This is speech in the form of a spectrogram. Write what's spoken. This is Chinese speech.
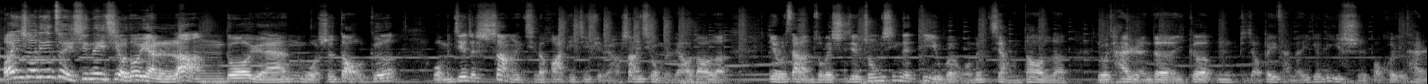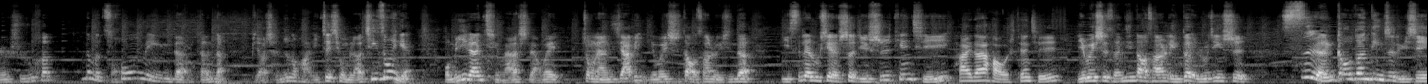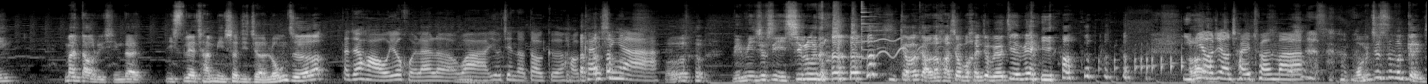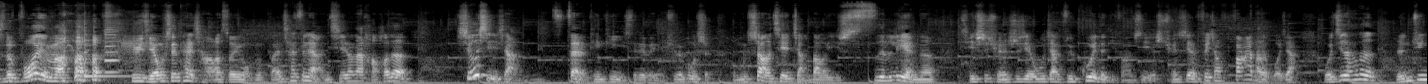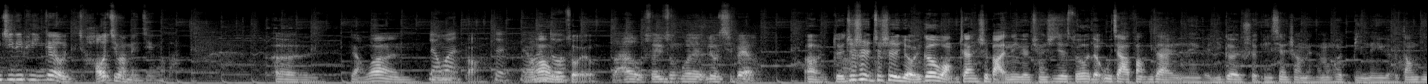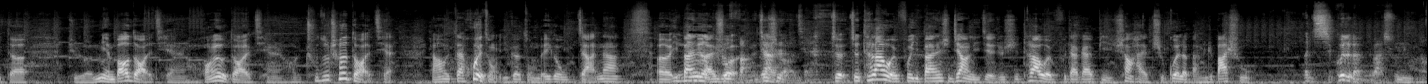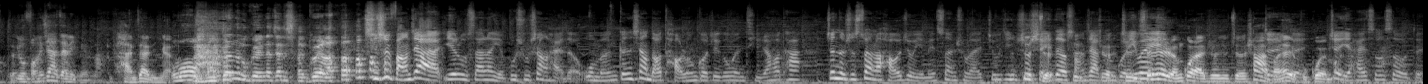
欢迎收听最新的一期《有多远浪多远》，我是道哥。我们接着上一期的话题继续聊。上一期我们聊到了耶路撒冷作为世界中心的地位，我们讲到了犹太人的一个嗯比较悲惨的一个历史，包括犹太人是如何那么聪明的等等比较沉重的话题。这期我们聊轻松一点，我们依然请来的是两位重量级嘉宾，一位是稻草旅行的以色列路线设计师天奇，嗨，大家好，我是天奇；一位是曾经稻草人领队，如今是私人高端定制旅行。慢道旅行的以色列产品设计者龙泽，大家好，我又回来了，哇，又见到道哥，好开心呀！哦，明明就是一期录的，干嘛搞得好像我们很久没有见面一样？一定要这样拆穿吗？我们就是这么耿直的 boy 吗？因为节目时间太长了，所以我们把它拆成两期，让他好好的休息一下，再来听听以色列的有趣的故事。我们上期也讲到，以色列呢，其实全世界物价最贵的地方之一，也是全世界非常发达的国家。我记得它的人均 GDP 应该有好几万美金了吧？呃，两万两万吧，对，两万五左右。哇哦，所以中国的六七倍了。嗯，对，就是就是有一个网站是把那个全世界所有的物价放在那个一个水平线上面，他们会比那个当地的，比如说面包多少钱，然后黄油多少钱，然后出租车多少钱，然后再汇总一个总的一个物价。那呃，一般来说就是就就特拉维夫一般是这样理解，就是特拉维夫大概比上海只贵了百分之八十五。那只贵了百分之八十五，有房价在里面吗？含在里面。哇，房价那么贵，那真的是很贵了。其实房价耶路撒冷也不输上海的。我们跟向导讨论过这个问题，然后他真的是算了好久也没算出来究竟是谁的房价更贵。以色列人过来之后就觉得上海房价也不贵嘛。这也还 so so 对。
